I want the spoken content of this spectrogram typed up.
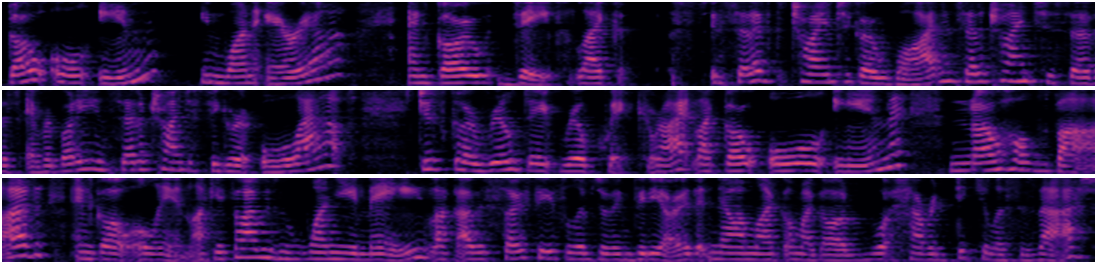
"Go all in in one area and go deep. Like instead of trying to go wide, instead of trying to service everybody, instead of trying to figure it all out, just go real deep, real quick, right? Like go all in, no holds barred, and go all in. Like if I was one year me, like I was so fearful of doing video that now I'm like, oh my God, what, how ridiculous is that?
